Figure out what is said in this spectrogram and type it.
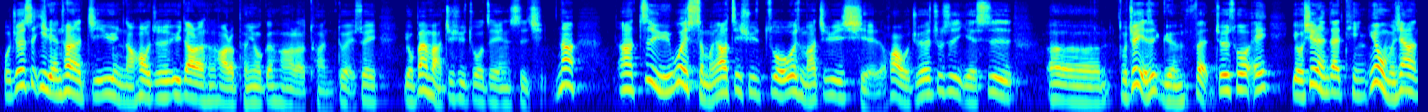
我觉得是一连串的机遇，然后就是遇到了很好的朋友跟很好的团队，所以有办法继续做这件事情。那啊、至于为什么要继续做，为什么要继续写的话，我觉得就是也是呃，我觉得也是缘分。就是说，哎，有些人在听，因为我们现在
